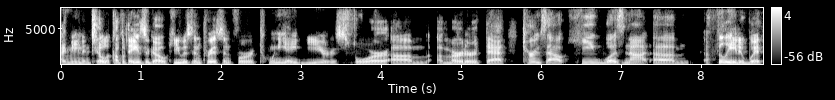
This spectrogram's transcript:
I mean, until a couple days ago, he was in prison for 28 years for um, a murder that turns out he was not um, affiliated with.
